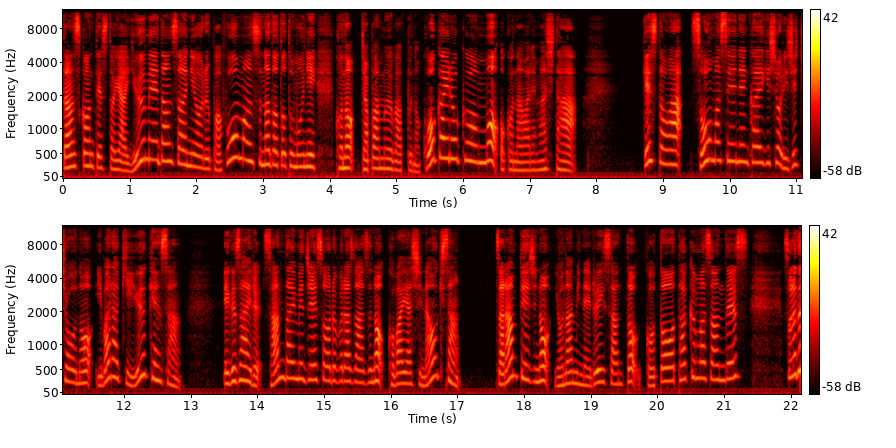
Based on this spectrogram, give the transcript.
ダンスコンテストや有名ダンサーによるパフォーマンスなどとともに、このジャパンムーブアップの公開録音も行われました。ゲストは相馬青年会議所理事長の茨城雄健さんEXILE 三代目 j ソ o ルブラザーズの小林直己さん THE RAMPAGE の与那嶺瑠唯さんと後藤拓磨さんです。それで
